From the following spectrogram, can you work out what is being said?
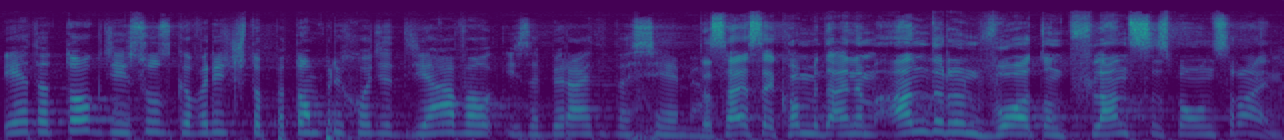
И это то, где Иисус говорит, что потом приходит дьявол и забирает это семя. Das heißt, er kommt mit einem anderen Wort und pflanzt es bei uns rein.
